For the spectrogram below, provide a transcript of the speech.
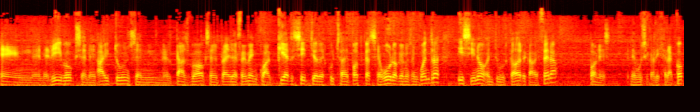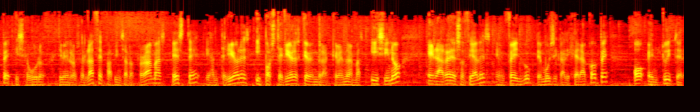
en, en el ebooks, en el iTunes, en el Cashbox, en el Player FM, en cualquier sitio de escucha de podcast, seguro que nos encuentras. Y si no, en tu buscador de cabecera, pones de música ligera cope y seguro que tienen los enlaces para pinchar los programas, este y anteriores y posteriores que vendrán, que vendrán más. Y si no, en las redes sociales, en Facebook de música ligera cope o en Twitter,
